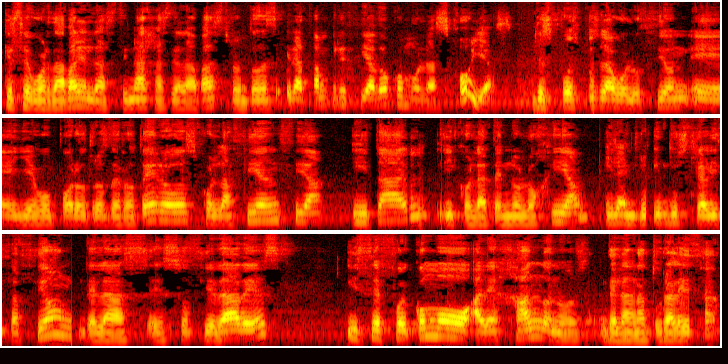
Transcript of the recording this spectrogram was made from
que se guardaban en las tinajas de alabastro. Entonces era tan preciado como las joyas. Después, pues la evolución eh, llevó por otros derroteros, con la ciencia y tal, y con la tecnología y la industrialización de las eh, sociedades, y se fue como alejándonos de la naturaleza.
